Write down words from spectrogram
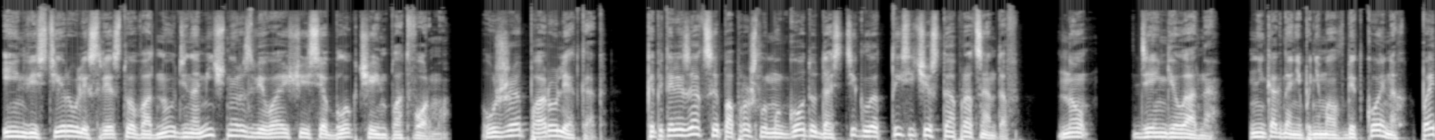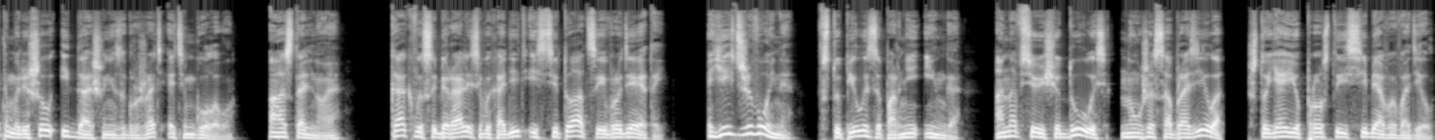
и инвестировали средства в одну динамично развивающуюся блокчейн-платформу. Уже пару лет как. Капитализация по прошлому году достигла 1100%. Ну, деньги ладно. Никогда не понимал в биткоинах, поэтому решил и дальше не загружать этим голову. А остальное? Как вы собирались выходить из ситуации вроде этой? Есть же войны, вступилась за парней Инга. Она все еще дулась, но уже сообразила, что я ее просто из себя выводил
